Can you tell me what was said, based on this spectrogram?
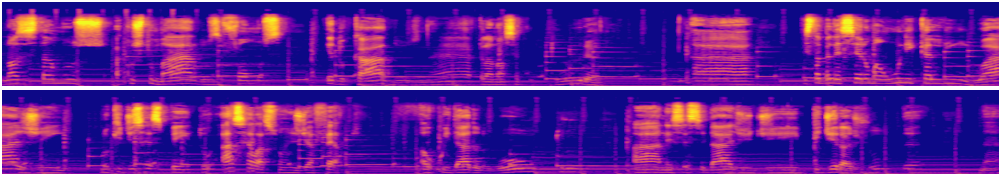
nós estamos acostumados e fomos educados né, pela nossa cultura a estabelecer uma única linguagem no que diz respeito às relações de afeto, ao cuidado do outro, a necessidade de pedir ajuda. Né?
